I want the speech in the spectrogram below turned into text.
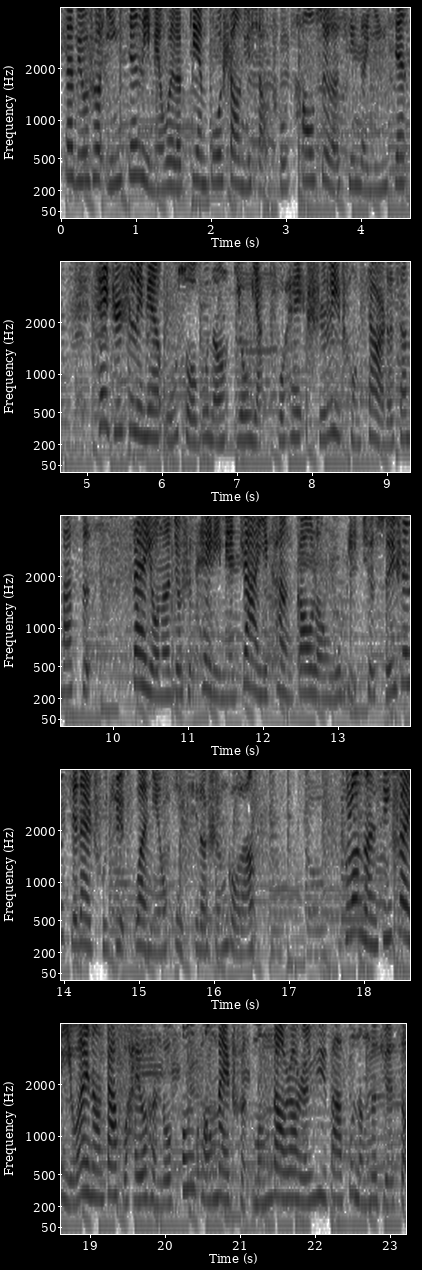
再比如说《银仙》里面为了电波少女小厨操碎了心的银仙，《黑执事》里面无所不能、优雅腹黑、实力宠夏尔的三八四。再有呢，就是 K 里面乍一看高冷无比，却随身携带厨具、万年护妻的神狗狼。除了暖心帅以外呢，大辅还有很多疯狂卖蠢、萌到让人欲罢不能的角色，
